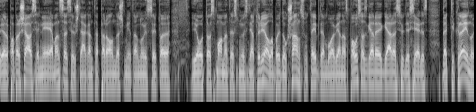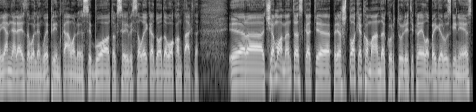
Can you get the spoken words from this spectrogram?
Ir paprasčiausiai, ne Evansas ir šnekant apie Rondą Šmitą, nu jisai to, jau tos momentais, nu jis neturėjo labai daug šansų. Taip, ten buvo vienas pausas gerai, geras judesėlis, bet tikrai, nu jam neleisdavo lengvai priimti kamulio, jisai buvo toksai visą laiką duodavo kontaktą. Ir čia momentas, kad e, prieš tokią komandą, kur turi tikrai labai gerus gynėjus,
